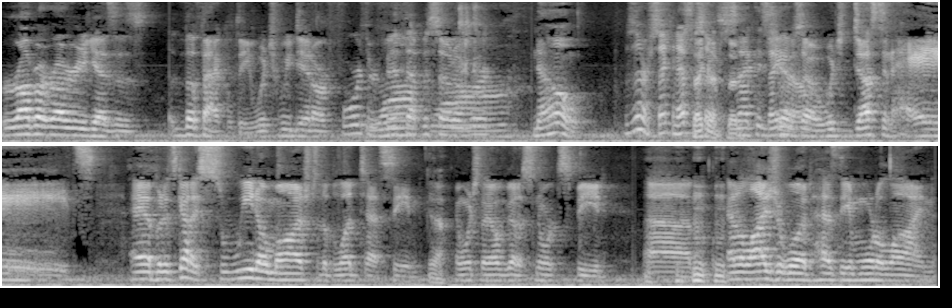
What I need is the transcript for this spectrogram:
Robert Rodriguez's The Faculty, which we did our fourth or fifth episode wah. over. No, this is our second episode. Second episode. Second Second episode, which Dustin hates. Uh, but it's got a sweet homage to the blood test scene, Yeah. in which they all got to snort speed. Um, and Elijah Wood has the immortal line,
